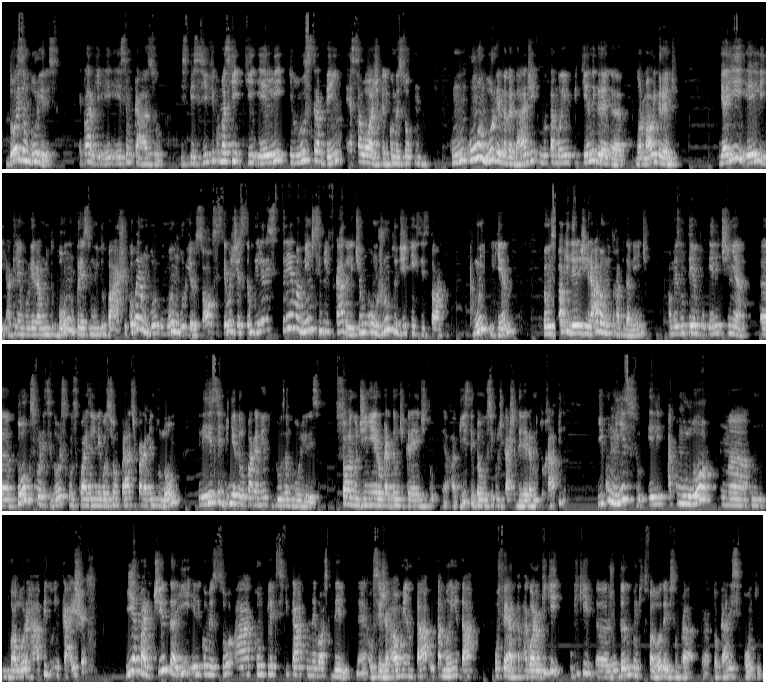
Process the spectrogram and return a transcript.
dois hambúrgueres. É claro que esse é um caso específico, mas que, que ele ilustra bem essa lógica. Ele começou com, com um, um hambúrguer, na verdade, no tamanho pequeno e grande, uh, normal e grande. E aí ele, aquele hambúrguer era muito bom, um preço muito baixo, e como era um, um hambúrguer só, o sistema de gestão dele era extremamente simplificado. Ele tinha um conjunto de itens de estoque muito pequeno, então o estoque dele girava muito rapidamente. Ao mesmo tempo, ele tinha uh, poucos fornecedores com os quais ele negociou um prazo de pagamento longo. Ele recebia pelo pagamento dos hambúrgueres só no dinheiro ou cartão de crédito à vista, então o ciclo de caixa dele era muito rápido. E com isso, ele acumulou uma, um, um valor rápido em caixa e a partir daí ele começou a complexificar o negócio dele, né? Ou seja, aumentar o tamanho da oferta. Agora, o que que, o que, que uh, juntando com o que tu falou, Davidson, para tocar nesse ponto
